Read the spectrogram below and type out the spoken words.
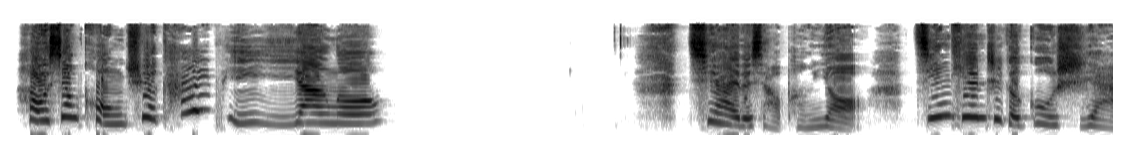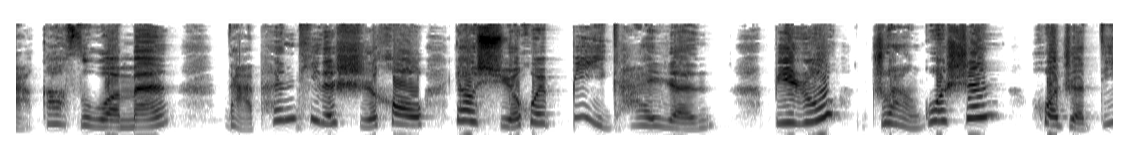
好像孔雀开屏一样哦。亲爱的小朋友，今天这个故事呀，告诉我们，打喷嚏的时候要学会避开人，比如转过身。或者低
